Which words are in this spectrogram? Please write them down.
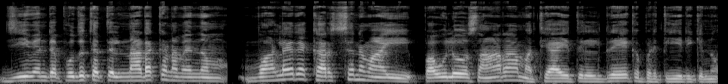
ജീവന്റെ പുതുക്കത്തിൽ നടക്കണമെന്നും വളരെ കർശനമായി പൗലോസ് ആറാം അധ്യായത്തിൽ രേഖപ്പെടുത്തിയിരിക്കുന്നു.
